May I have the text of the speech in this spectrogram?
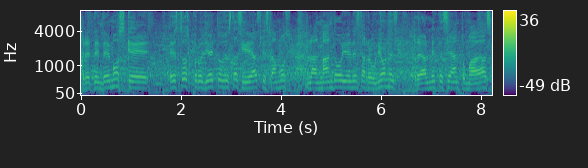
Pretendemos que estos proyectos, estas ideas que estamos plasmando hoy en estas reuniones realmente sean tomadas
